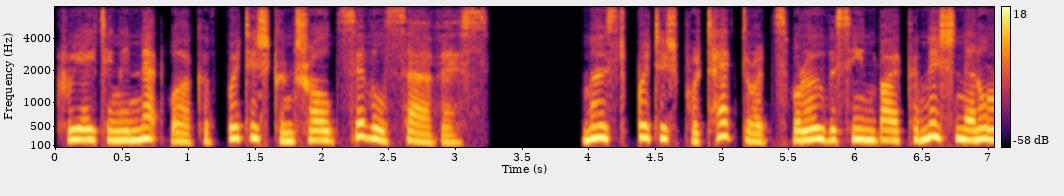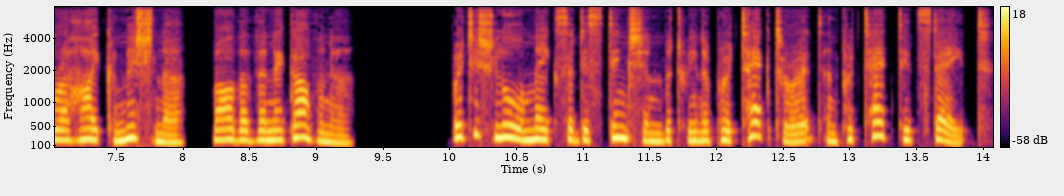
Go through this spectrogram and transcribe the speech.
creating a network of British-controlled civil service. Most British protectorates were overseen by a commissioner or a high commissioner, rather than a governor. British law makes a distinction between a protectorate and protected state.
